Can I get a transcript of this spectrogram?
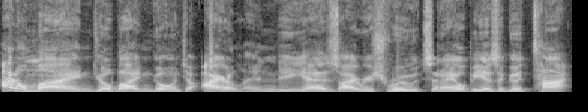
I don't mind Joe Biden going to Ireland. He has Irish roots, and I hope he has a good time.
